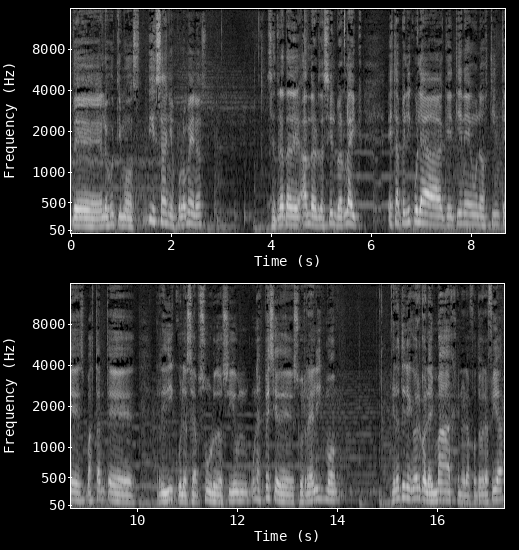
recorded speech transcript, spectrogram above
de los últimos 10 años por lo menos. Se trata de Under the Silver Lake. Esta película que tiene unos tintes bastante ridículos y absurdos y un- una especie de surrealismo que no tiene que ver con la imagen o la fotografía,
